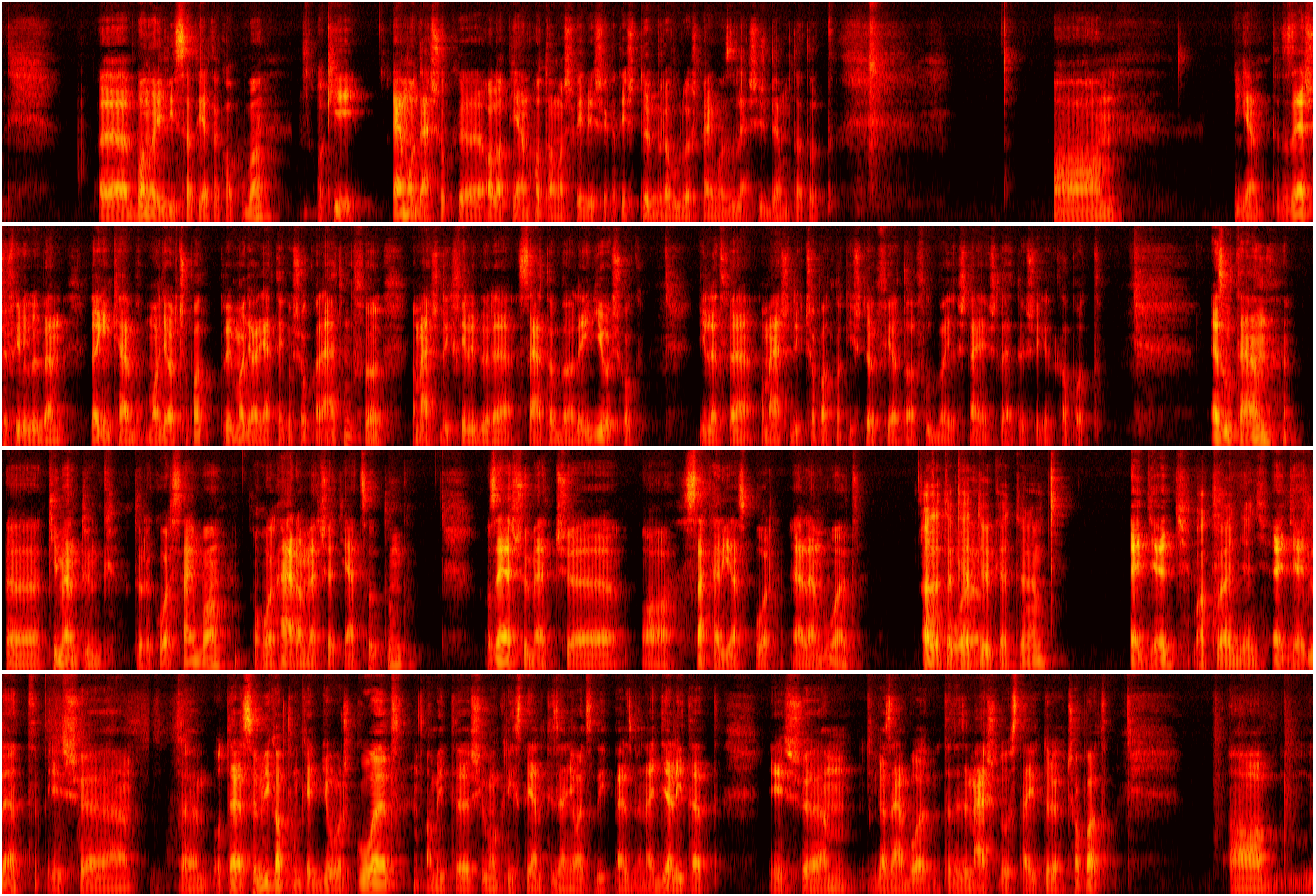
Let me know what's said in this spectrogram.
Banai visszatért a kapuba, aki elmondások alapján hatalmas védéseket és több bravúros megmozdulás is bemutatott. A... Igen, tehát az első félidőben leginkább magyar csapat, vagy magyar játékosokkal álltunk föl, a második félidőre szálltak be a légiósok, illetve a második csapatnak is több fiatal futballos teljes lehetőséget kapott. Ezután ö, kimentünk Törökországba, ahol három meccset játszottunk. Az első meccs ö, a Sakaryaspor ellen volt. Az lett a kettő-kettő, nem? Egy-egy, Akkor egy-egy. egy-egy lett, és ö, ott először mi kaptunk egy gyors gólt, amit Simon Krisztián 18. percben egyenlített, és igazából, tehát ez egy másodosztályú török csapat. A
